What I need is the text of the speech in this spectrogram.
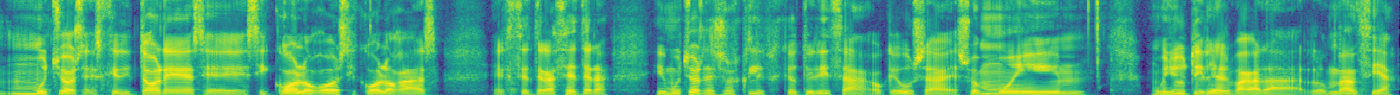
Muchos escritores, eh, psicólogos, psicólogas, etcétera, etcétera. Y muchos de esos clips que utiliza o que usa son muy, muy útiles, vaga la redundancia,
